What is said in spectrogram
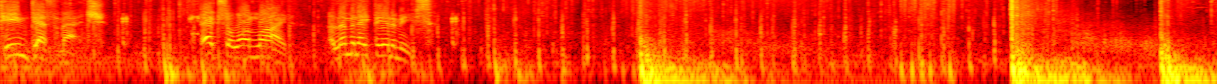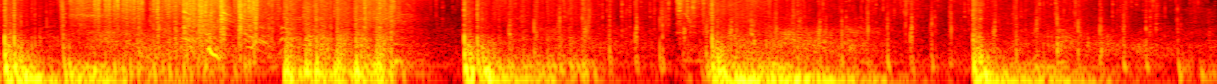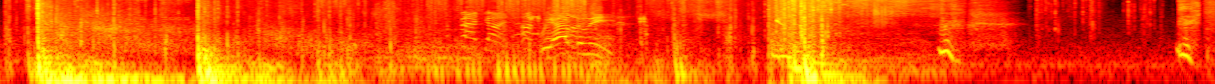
Team deathmatch. Exo online. Eliminate the enemies. Bad guys! We have the lead. Hard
